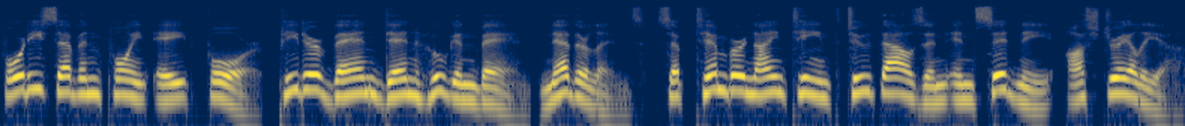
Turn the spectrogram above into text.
47.84 Peter van den Hoogenband Netherlands September 19, 2000 in Sydney Australia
